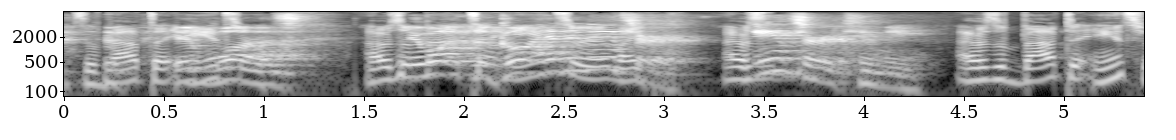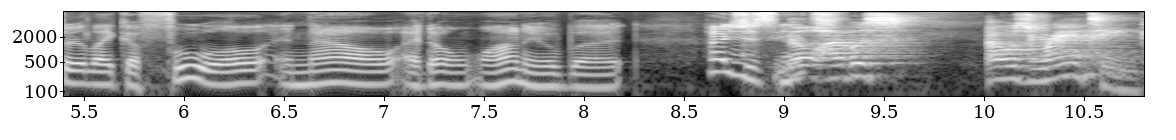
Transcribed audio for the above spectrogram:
was about to it answer. was. I was It about was. to Go ahead and it like answer. I was. answer it to me. I was about to answer it like a fool, and now I don't want to. But I just No, I was. I was ranting.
